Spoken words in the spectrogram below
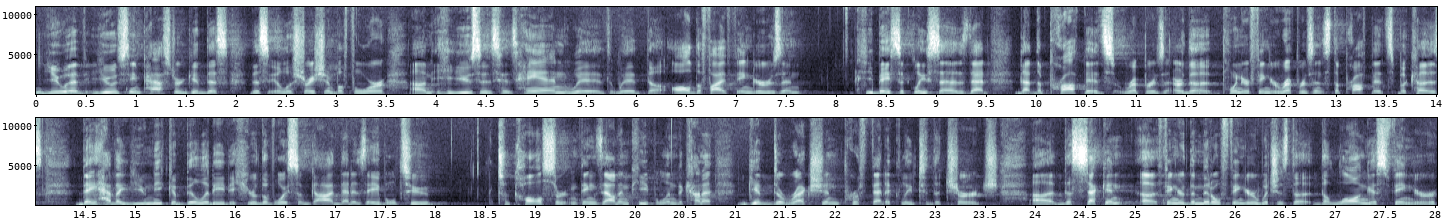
you have, you have seen Pastor give this, this illustration before. Um, he uses his hand with, with the, all the five fingers and he basically says that, that the prophets represent, or the pointer finger represents the prophets because they have a unique ability to hear the voice of God that is able to to call certain things out in people and to kind of give direction prophetically to the church. Uh, the second uh, finger, the middle finger, which is the, the longest finger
